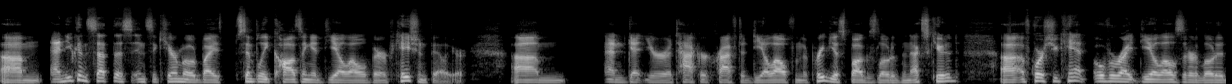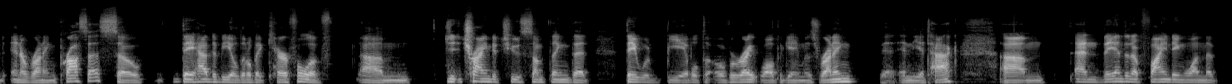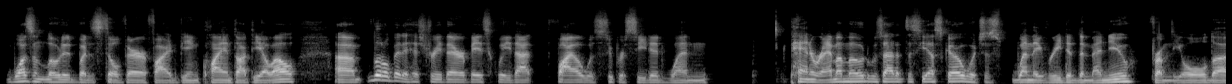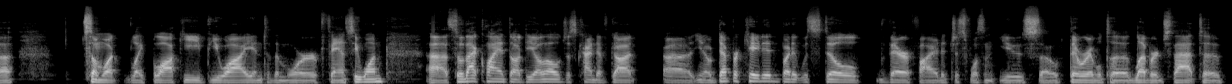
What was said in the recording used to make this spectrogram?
Um, and you can set this insecure mode by simply causing a DLL verification failure. Um, and get your attacker crafted DLL from the previous bugs loaded and executed. Uh, of course, you can't overwrite DLLs that are loaded in a running process, so they had to be a little bit careful of um, j- trying to choose something that they would be able to overwrite while the game was running in the attack. Um, and they ended up finding one that wasn't loaded but is still verified, being client.dll. A um, little bit of history there. Basically, that file was superseded when panorama mode was added to CS:GO, which is when they redid the menu from the old, uh, somewhat like blocky UI into the more fancy one. Uh, so that client.dll just kind of got uh, you know deprecated, but it was still verified. It just wasn't used, so they were able to leverage that to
